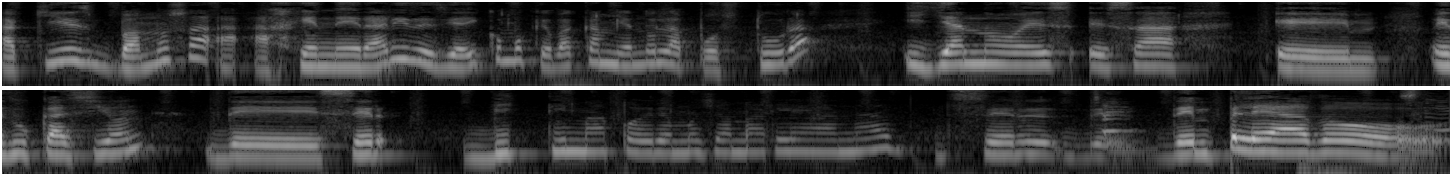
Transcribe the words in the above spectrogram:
aquí es vamos a, a, generar y desde ahí como que va cambiando la postura y ya no es esa eh, educación de ser víctima, podríamos llamarle, Ana, ser de, empleado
